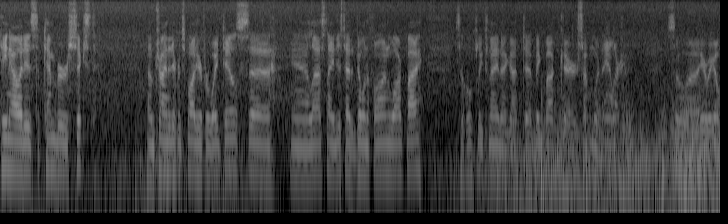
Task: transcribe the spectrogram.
Hey now it is September 6th. I'm trying a different spot here for whitetails. Uh, and last night I just had a doe and a fawn walk by. So hopefully tonight I got a big buck or something with antler. So uh, here we go.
